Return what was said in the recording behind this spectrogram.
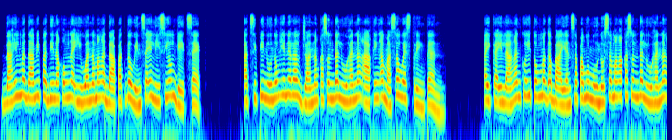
Dahil madami pa din akong naiwan na mga dapat gawin sa Elysium Gatesec at si Pinunong General John ng kasundaluhan ng aking ama sa Westrington. Ay kailangan ko itong mag-abayan sa pamumuno sa mga kasundaluhan ng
